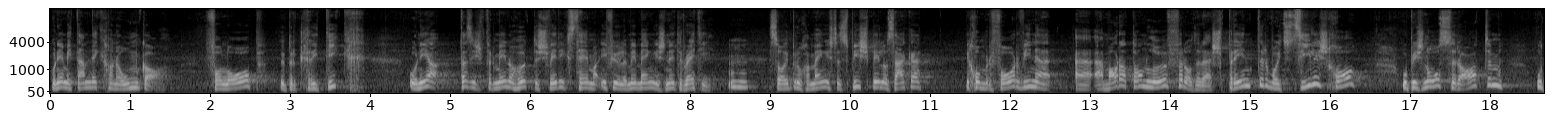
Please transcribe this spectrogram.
Und ich konnte mit dem nicht umgehen. Von Lob über Kritik. Und ich, das ist für mich noch heute ein schwieriges Thema. Ich fühle mich manchmal nicht ready. Mhm. So, ich brauche manchmal das Beispiel und sagen, ich komme mir vor wie ein, äh, ein Marathonläufer oder ein Sprinter, der ins Ziel ist gekommen und bist noch außer Atem und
